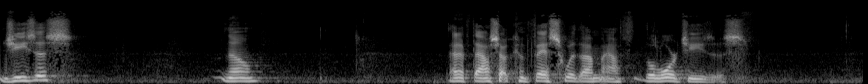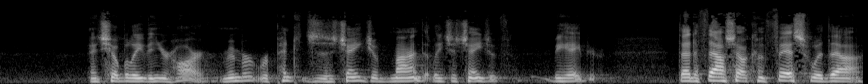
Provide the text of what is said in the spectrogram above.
Jesus, no. That if thou shalt confess with thy mouth the Lord Jesus and shall believe in your heart. Remember, repentance is a change of mind that leads to change of behavior. That if thou shalt confess with thy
